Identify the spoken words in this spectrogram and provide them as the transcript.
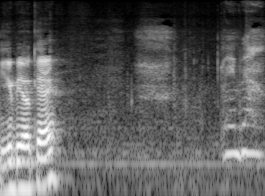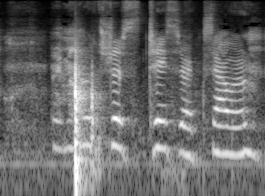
You gonna be okay? My mouth, my mouth just tastes like sour. As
